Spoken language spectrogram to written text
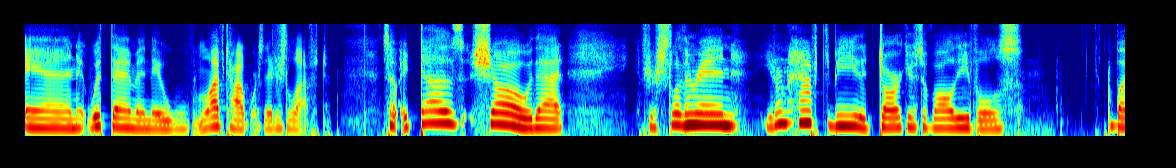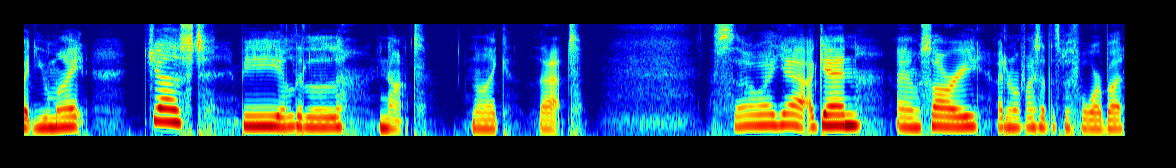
and with them, and they left Hogwarts. They just left. So it does show that if you're Slytherin, you don't have to be the darkest of all evils, but you might just be a little not like that. So, uh, yeah, again, I am sorry. I don't know if I said this before, but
